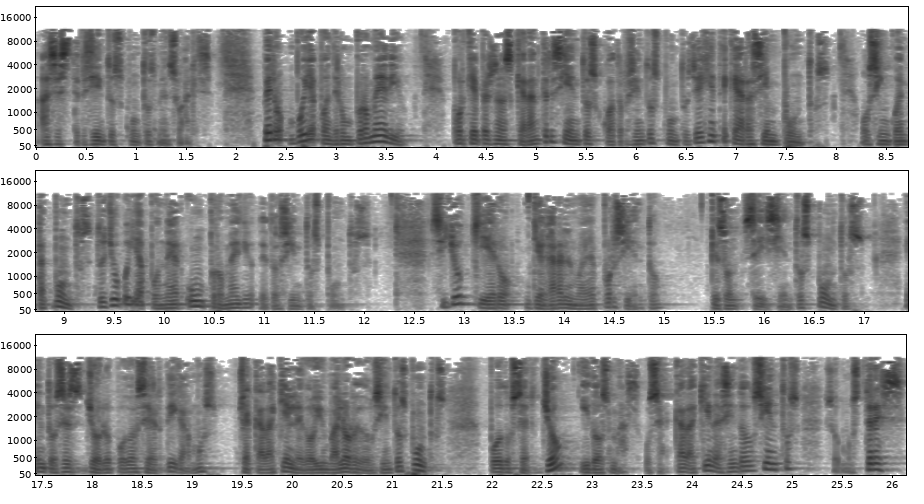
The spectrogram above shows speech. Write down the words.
haces 300 puntos mensuales. Pero voy a poner un promedio, porque hay personas que harán 300, 400 puntos y hay gente que hará 100 puntos o 50 puntos. Entonces yo voy a poner un promedio de 200 puntos. Si yo quiero llegar al 9%, que son 600 puntos, entonces yo lo puedo hacer, digamos, si a cada quien le doy un valor de 200 puntos, puedo ser yo y dos más. O sea, cada quien haciendo 200, somos tres.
